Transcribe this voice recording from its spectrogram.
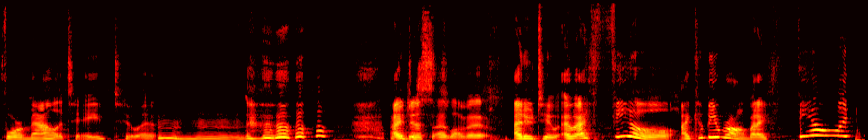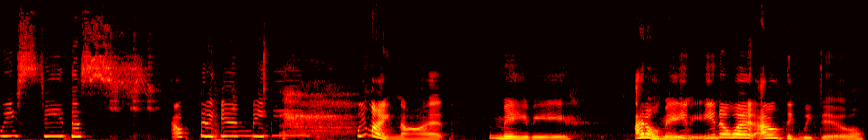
formality to it i just I love it. I do too. And I feel I could be wrong, but I feel like we see this outfit again. Maybe we might not. Maybe. I don't. Maybe. You, you know what? I don't think we do.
